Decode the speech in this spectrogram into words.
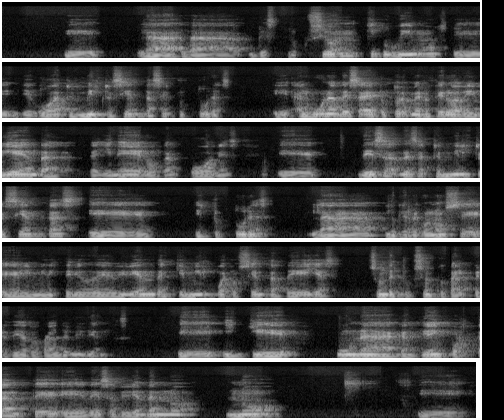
Eh, la, destrucción que tuvimos eh, llegó a 3.300 estructuras. Eh, algunas de esas estructuras, me refiero a viviendas, gallineros, galpones, de, de esas 3.300 estructuras, lo que reconoce el Ministerio de Vivienda es que 1.400 de ellas son destrucción total, pérdida total de viviendas. Eh, y que una cantidad importante eh, de esas viviendas no, no, eh,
